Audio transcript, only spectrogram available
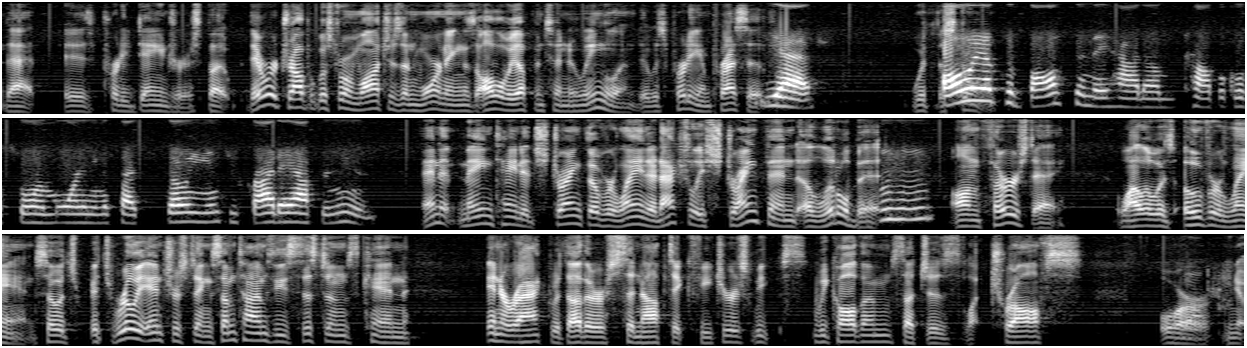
that is pretty dangerous. But there were tropical storm watches and warnings all the way up into New England. It was pretty impressive Yes. With the All the way up to Boston, they had um tropical storm warning in effect going into Friday afternoon. and it maintained its strength over land. It actually strengthened a little bit Mhm. on Thursday while it was over land. So it's it's really interesting. Sometimes these systems can interact with other synoptic features we we call them, such as like troughs or Yeah. you know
